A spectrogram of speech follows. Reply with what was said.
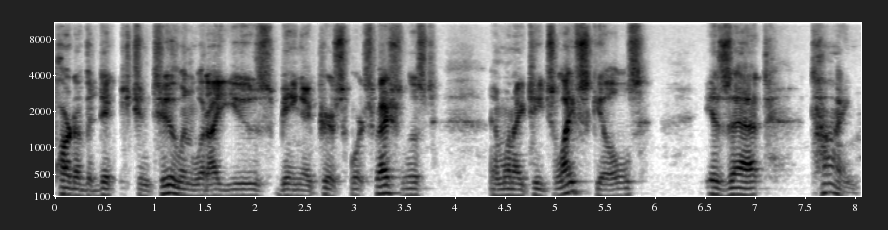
part of addiction too and what i use being a peer support specialist and when i teach life skills is that time.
